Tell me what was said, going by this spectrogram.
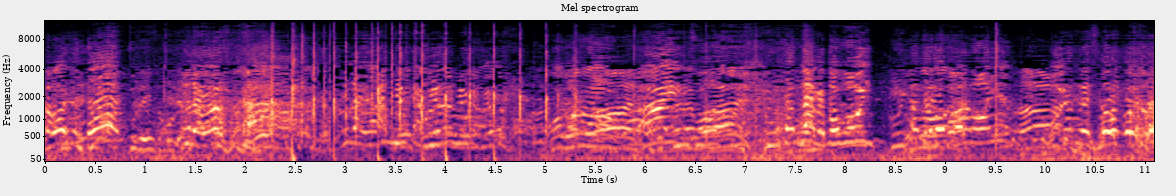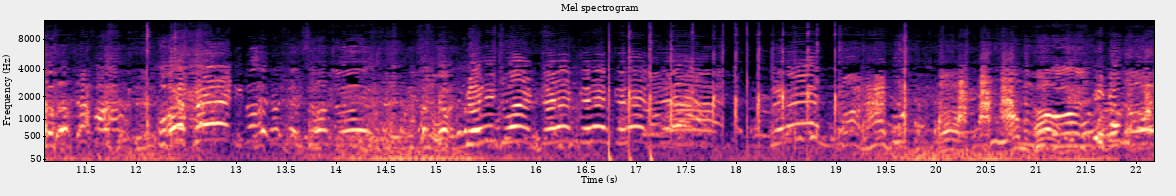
Ôi, đừng thế Chú đến Cái này á Cái này ăn miếng cả miếng ăn miếng cả miếng Bó gối rồi Đấy Lại phải bó gối Cúi thấp lên bó gối Cúi thấp lên xuống Cúi thấp lên xuống Cười đi chú ơi Cười lên cười lên cười lên Cười lên. Còn 2 phút Không rồi. Thì đâu rồi.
